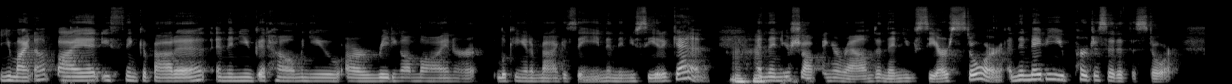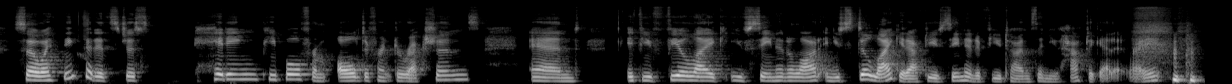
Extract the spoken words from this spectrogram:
you might not buy it, you think about it, and then you get home and you are reading online or looking at a magazine, and then you see it again. Mm-hmm. And then you're shopping around, and then you see our store, and then maybe you purchase it at the store. So I think that it's just hitting people from all different directions. And if you feel like you've seen it a lot and you still like it after you've seen it a few times, then you have to get it, right?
